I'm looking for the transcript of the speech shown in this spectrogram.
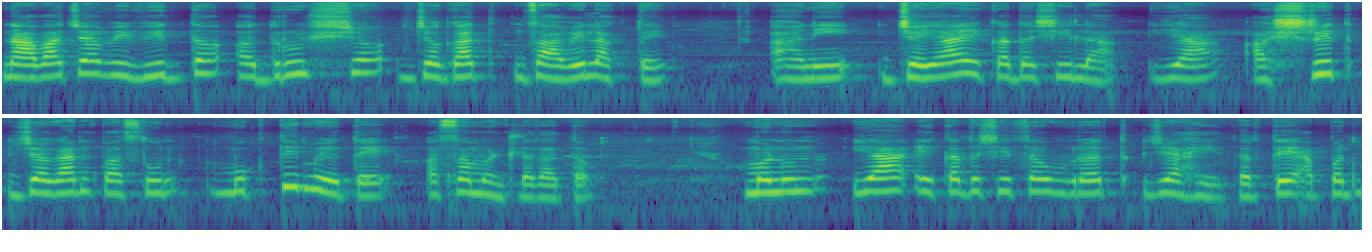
नावाच्या विविध अदृश्य जगात जावे लागते आणि जया एकादशीला या आश्रित जगांपासून मुक्ती मिळते असं म्हटलं जातं. म्हणून या एकादशीचं व्रत जे आहे तर ते आपण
